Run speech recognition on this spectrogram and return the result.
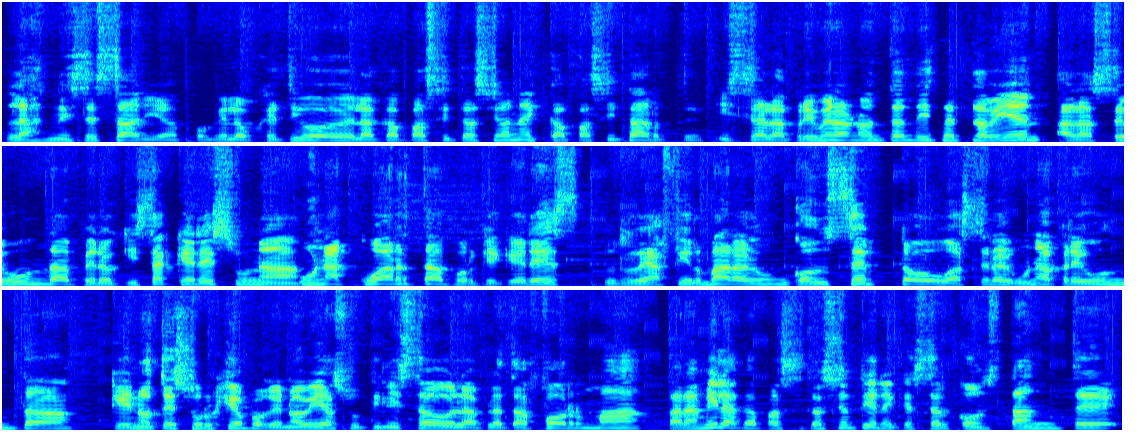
Las necesarias, porque el objetivo de la capacitación es capacitarte. Y si a la primera no entendiste, está bien, a la segunda, pero quizás querés una, una cuarta porque querés reafirmar algún concepto o hacer alguna pregunta que no te surgió porque no habías utilizado la plataforma. Para mí la capacitación tiene que ser constante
